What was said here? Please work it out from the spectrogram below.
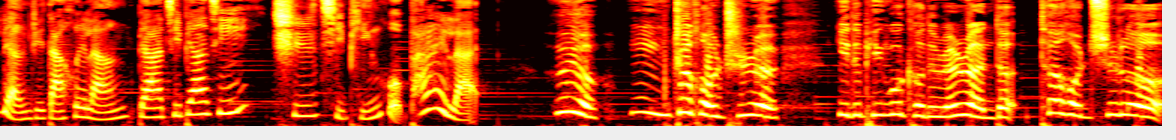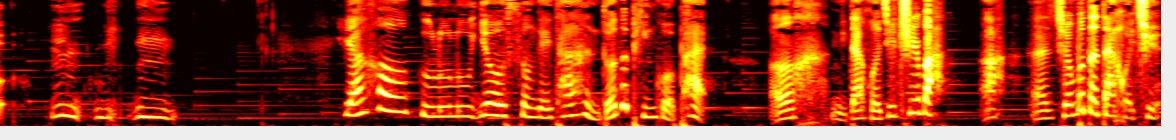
两只大灰狼吧唧吧唧吃起苹果派来。哎呀，嗯，真好吃哎！你的苹果烤的软软的，太好吃了。嗯嗯嗯，然后咕噜噜又送给他很多的苹果派，呃，你带回去吃吧，啊，呃，全部都带回去。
